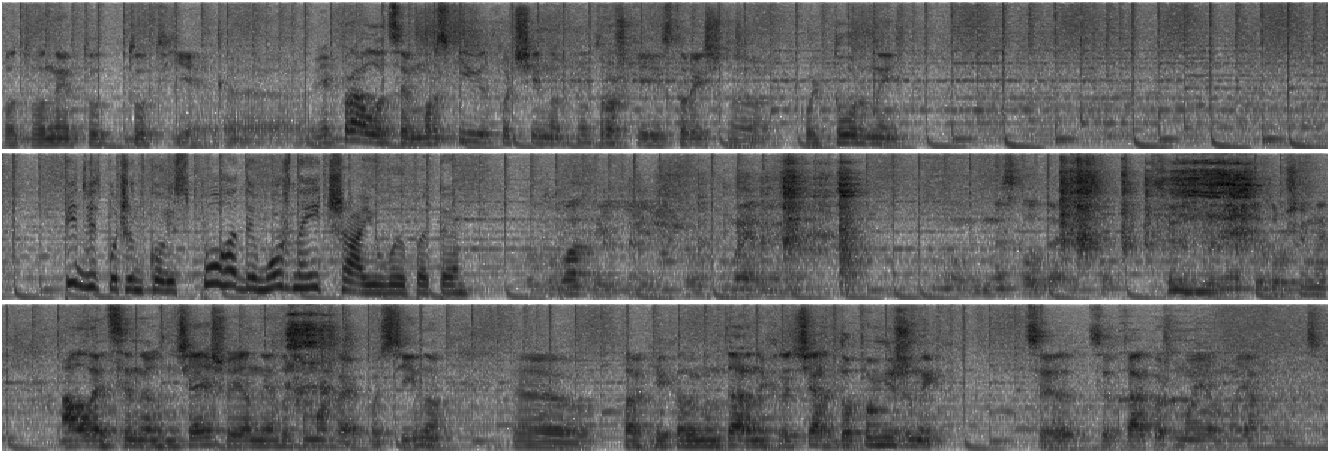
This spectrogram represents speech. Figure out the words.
от вони тут, тут є. Е, Як правило, це морський відпочинок, ну трошки історично-культурний. Під відпочинкові спогади можна і чаю випити. Готувати їжу в мене ну, не складається. Це заняття дружини. Але це не означає, що я не допомагаю постійно в таких елементарних речах допоміжних. Це, це також моя, моя функція.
